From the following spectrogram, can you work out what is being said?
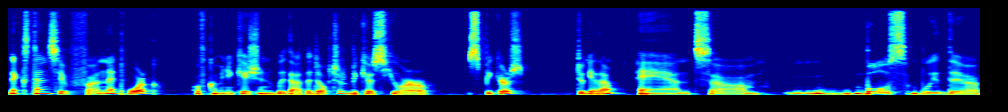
extensive uh, network of communication with other doctors because you are speakers together. And um, both with the,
